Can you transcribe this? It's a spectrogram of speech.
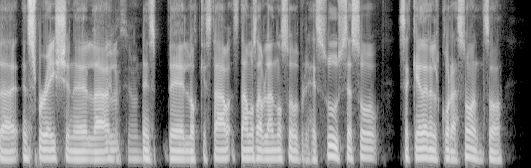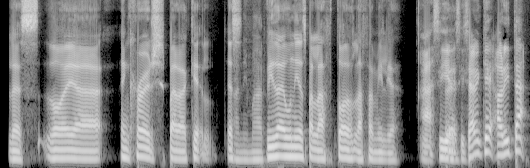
the inspiration, la- Inspiración. de lo que está, estamos hablando sobre Jesús, eso se queda en el corazón. So, les doy a encourage para que es animar. vida unida para la- toda la familia. Así Sí. es. Y saben que ahorita,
